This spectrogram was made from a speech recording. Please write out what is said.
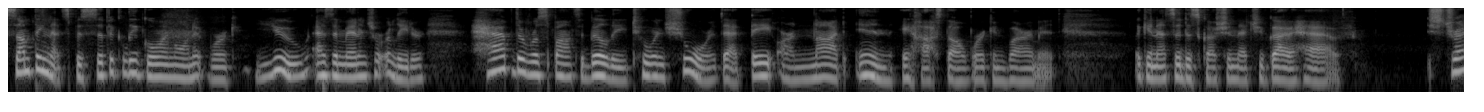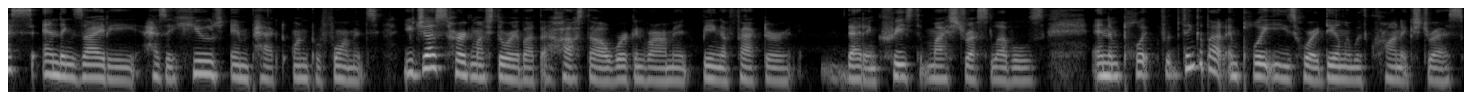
something that's specifically going on at work, you, as a manager or leader, have the responsibility to ensure that they are not in a hostile work environment. Again, that's a discussion that you've got to have. Stress and anxiety has a huge impact on performance. You just heard my story about the hostile work environment being a factor that increased my stress levels. And employ think about employees who are dealing with chronic stress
